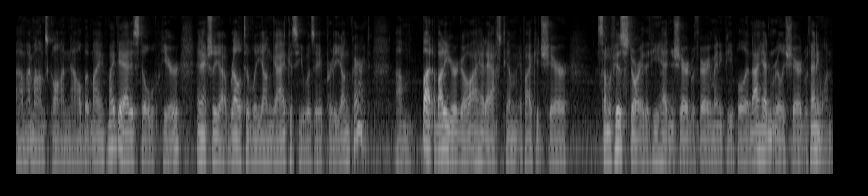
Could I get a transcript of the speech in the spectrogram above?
uh, my mom's gone now, but my, my dad is still here, and actually a relatively young guy because he was a pretty young parent. Um, but about a year ago, I had asked him if I could share some of his story that he hadn't shared with very many people, and I hadn't really shared with anyone.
